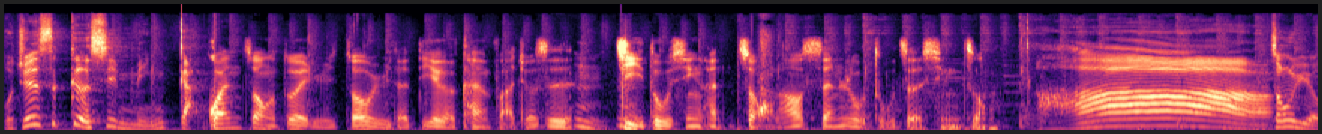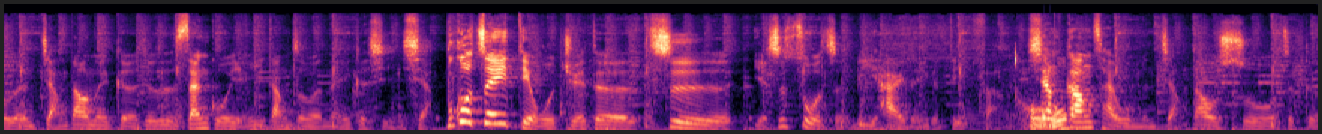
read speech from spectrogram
我觉得是个性敏感。观众对于周瑜的第二个看法就是，嫉妒心很重，然后深入读者心中。啊，终于有人讲到那个就是《三国演义》当中的那一个形象。不过这一点，我觉得是也是作者厉害的一个地方。像刚才我们讲到说，这个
